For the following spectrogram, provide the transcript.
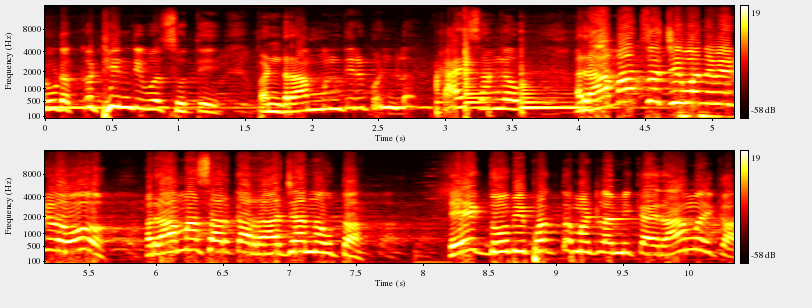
एवढं कठीण दिवस होते. पण राम मंदिर बनलं. काय सांगाव? रामाचं जीवन वेगळं हो. रामासारखा राजा नव्हता. एक धोबी फक्त म्हटलं मी काय राम आहे का?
